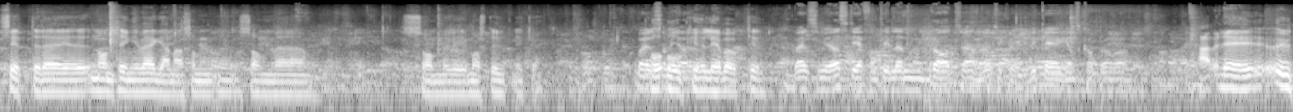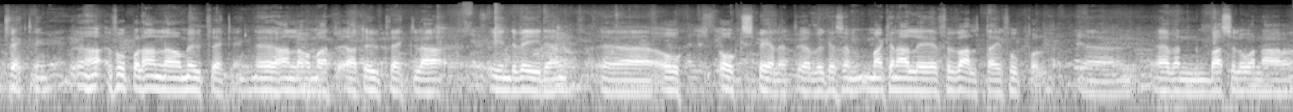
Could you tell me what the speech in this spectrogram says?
sitter det någonting i väggarna som, som, eh, som vi måste utnyttja och, och gör, leva upp till. Vad är det som gör Stefan till en bra tränare tycker du? Vilka egenskaper har han? Ja, det är utveckling. Fotboll handlar om utveckling. Det handlar om att, att utveckla individen eh, och, och spelet. Jag brukar säga, man kan aldrig förvalta i fotboll. Eh, även Barcelona,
